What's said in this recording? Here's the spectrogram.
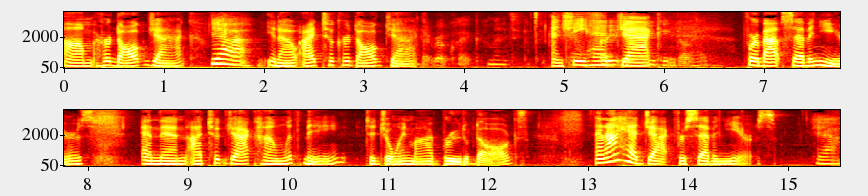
um, her dog Jack. yeah. You know, I took her dog Jack, real quick, I'm gonna take a picture. and she Oh, had you, Jack can ahead. for about seven years, and then I took Jack home with me to join my brood of dogs, and I had Jack for seven years. Yeah.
